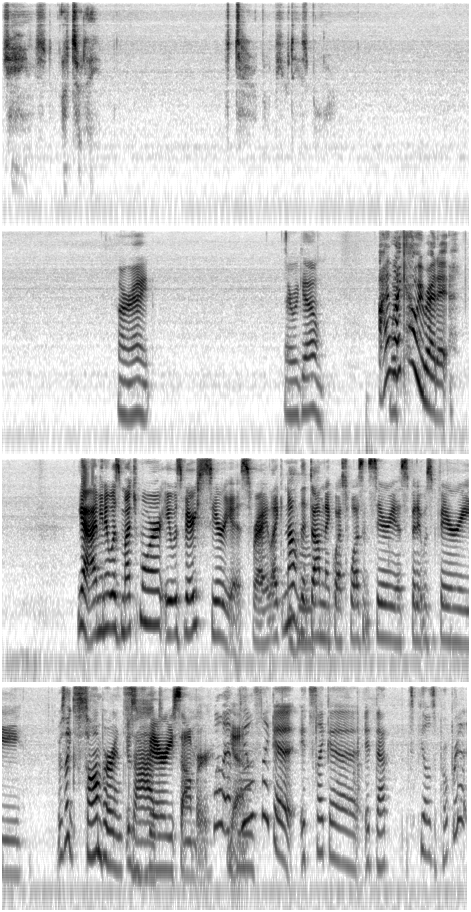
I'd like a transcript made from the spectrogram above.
changed utterly. A terrible beauty is born. All right. There we go. I like how he read it. Yeah, I mean, it was much more, it was very serious, right? Like, not Mm-hmm. that Dominic West wasn't serious, but it was very, It was like somber and it was very somber. Well, it yeah. feels like a. It's like a. It that it feels appropriate.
